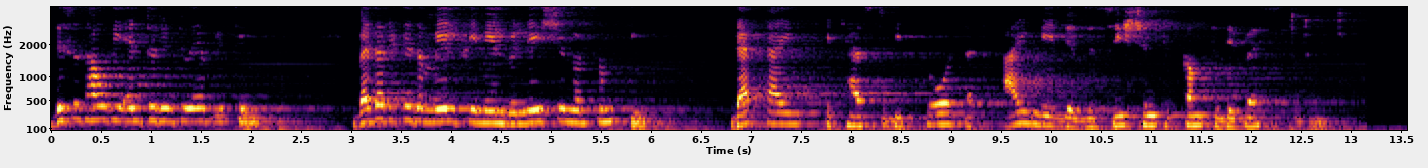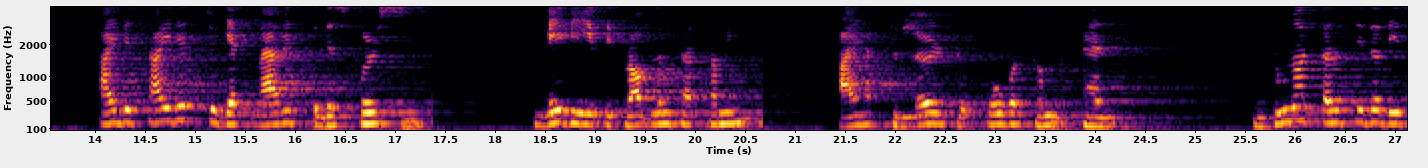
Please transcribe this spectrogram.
This is how we enter into everything. Whether it is a male female relation or something, that time it has to be thought that I made the decision to come to the restaurant. I decided to get married to this person. Maybe if the problems are coming, I have to learn to overcome and do not consider these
